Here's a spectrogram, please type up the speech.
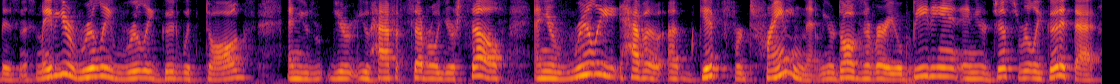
business. Maybe you're really really good with dogs and you you you have several yourself and you really have a, a gift for training them. Your dogs are very obedient and you're just really good at that.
